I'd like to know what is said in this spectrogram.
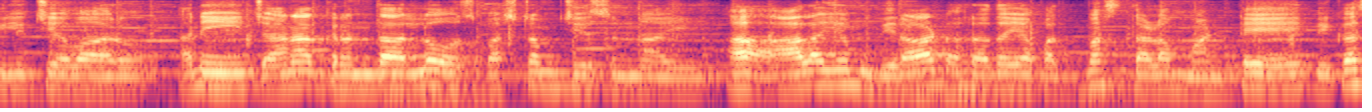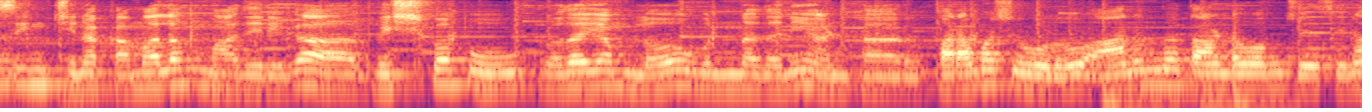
పిలిచేవారు అని చాలా గ్రంథాల్లో స్పష్టం చేసున్నాయి ఆ ఆలయం విరాట్ హృదయ పద్మస్థలం అంటే వికసించిన కమలం మాదిరిగా విశ్వపు హృదయంలో ఉన్నదని అంటారు. పరమశివుడు ఆనంద తాండవం చేసిన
